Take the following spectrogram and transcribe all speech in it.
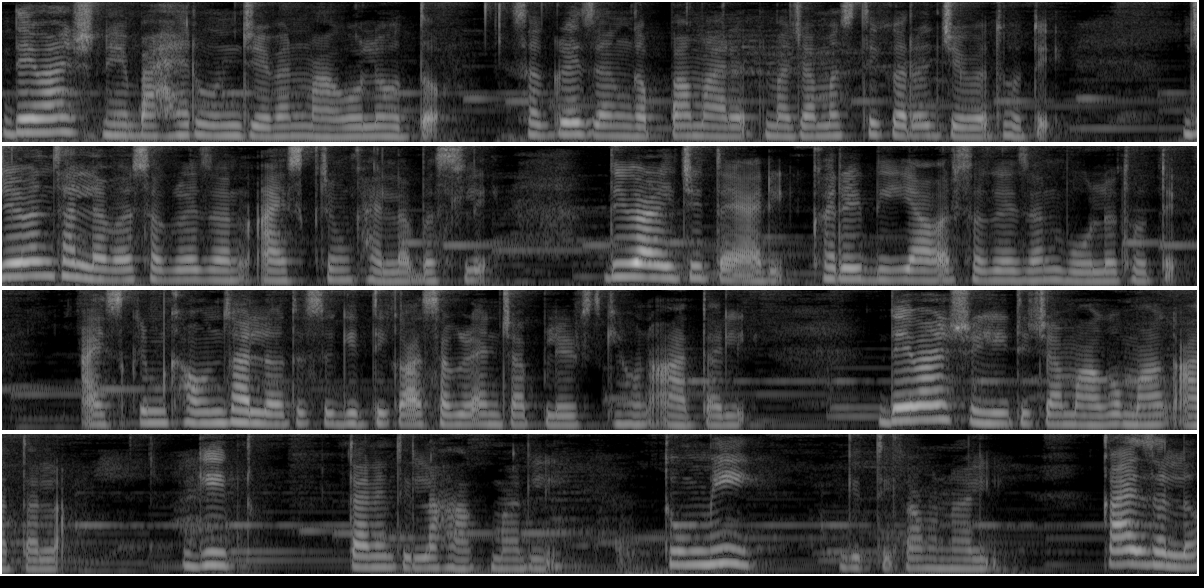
देवांशने बाहेरून जेवण मागवलं होतं. सगळेजण गप्पा मारत मजा मस्ती करत जेवत होते. जेवण झाल्यावर सगळेजण आईस्क्रीम खायला बसले. दिवाळीची तयारी खरेदी यावर सगळेजण बोलत होते. आईस्क्रीम खाऊन झालं तसं गीतिका सगळ्यांच्या प्लेट्स घेऊन आत आली. देवांशही तिच्या मागोमाग आत आला. गीत त्याने तिला हाक मारली. तुम्ही? गीतिका म्हणाली. काय झालं?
